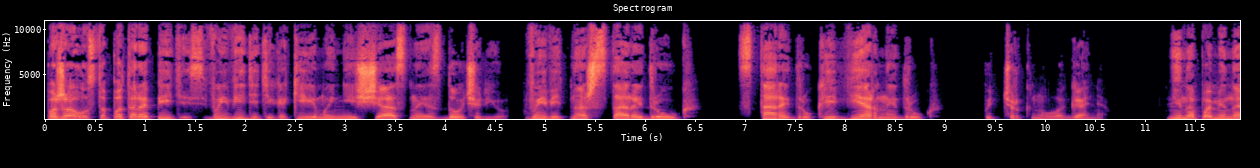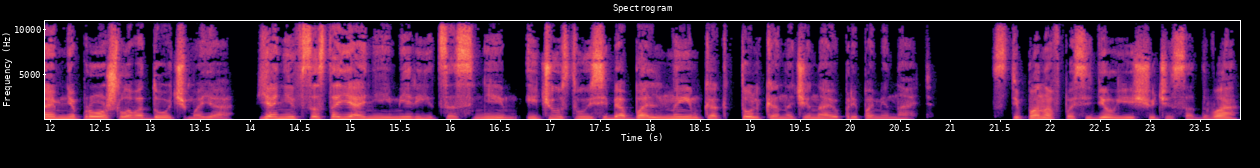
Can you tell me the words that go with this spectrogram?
Пожалуйста, поторопитесь. Вы видите, какие мы несчастные с дочерью. Вы ведь наш старый друг. Старый друг и верный друг, подчеркнула Ганя. Не напоминай мне прошлого, дочь моя. Я не в состоянии мириться с ним и чувствую себя больным, как только начинаю припоминать. Степанов посидел еще часа два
